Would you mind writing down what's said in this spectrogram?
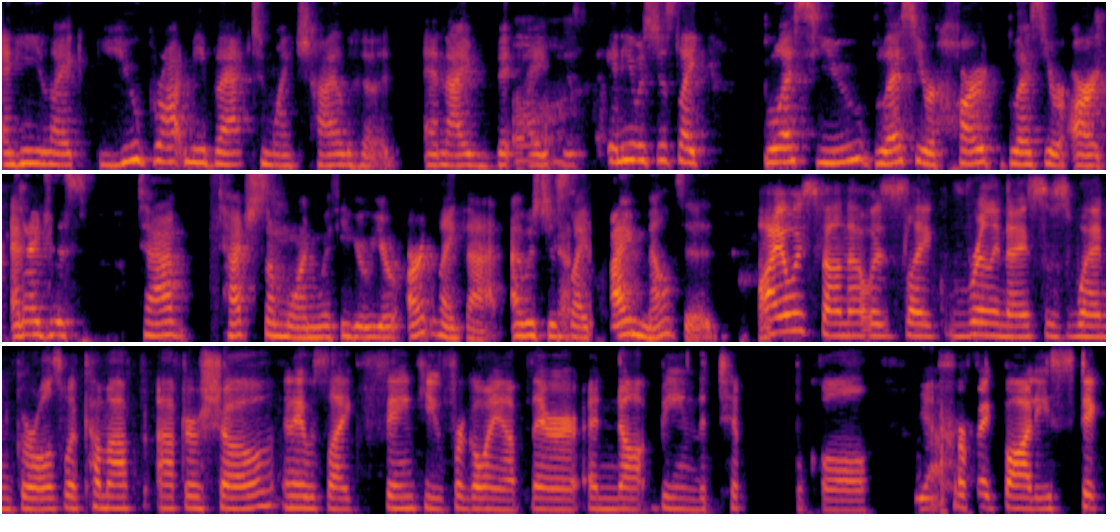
And he like you brought me back to my childhood and i i just and he was just like bless you bless your heart bless your art. And i just to have touched someone with your your art like that i was just Yeah. like i melted. I always found that was like really nice was when girls would come up after a show and it was like, thank you for going up there and not being the typical yeah. perfect body stick,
